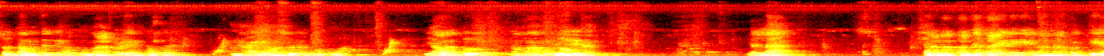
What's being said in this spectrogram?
ಸುತ್ತಮುತ್ತಲು ಇವತ್ತು ಮಾಟೋಳಿ ಇರ್ಬೋದು, ಹಾಗೆ ಹೊಸೂರು ಇರ್ಬೋದು. ಯಾವತ್ತು ನಮ್ಮ ಮುಳ್ಳೂರಿನ ಎಲ್ಲ ಶರಣ ತಂದೆ ತಾಯಿಗಳಿಗೆ ನನ್ನ ಭಕ್ತಿಯ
